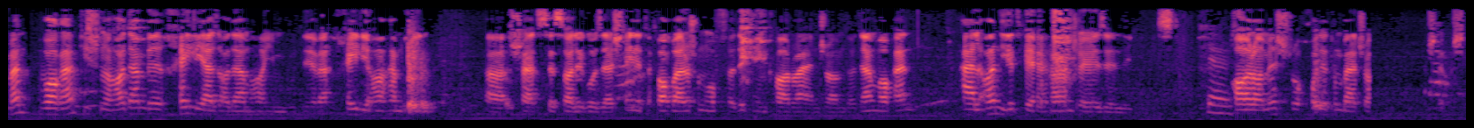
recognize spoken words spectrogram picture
من واقعا پیشنهادم به خیلی از آدم ها این بوده و خیلی ها هم تو شاید سه سال گذشته این اتفاق براشون افتاده که این کار رو انجام دادن. واقعا الان دیگه تهران جای زندگی نیست. آرامش رو خودتون بچه ها باشید.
